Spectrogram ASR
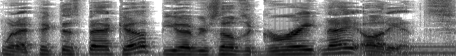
when I pick this back up. You have yourselves a great night, audience.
